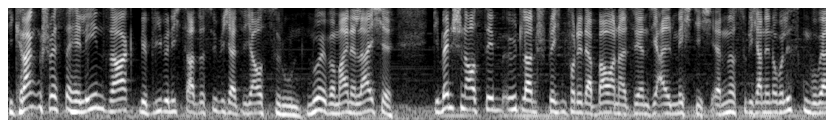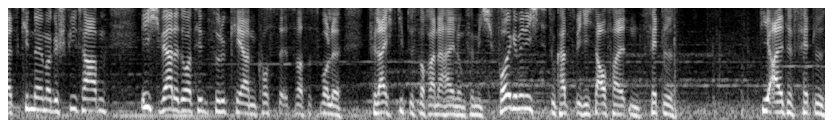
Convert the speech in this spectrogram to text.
Die Krankenschwester Helene sagt, mir bliebe nichts anderes übrig, als sich auszuruhen. Nur über meine Leiche. Die Menschen aus dem Ödland sprechen von den Erbauern, als wären sie allmächtig. Erinnerst du dich an den Obelisken, wo wir als Kinder immer gespielt haben? Ich werde dorthin zurückkehren, koste es, was es wolle. Vielleicht gibt es noch eine Heilung für mich. Folge mir nicht, du kannst mich nicht aufhalten. Vettel. Die alte Vettel.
